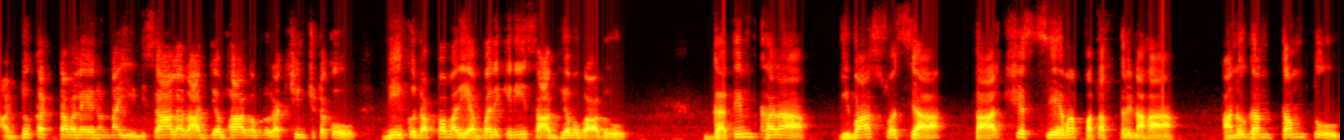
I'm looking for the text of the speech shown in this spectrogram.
అడ్డుకట్టవలేనున్న ఈ విశాల రాజ్యభాగమును రక్షించుటకు నీకు తప్ప మరి ఎవ్వరికినీ సాధ్యము కాదు. గతిం ఖర ఇవాస్వస్య తార్క్ష్యస్యేవ పతత్రిణ. అనుగంతం తు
